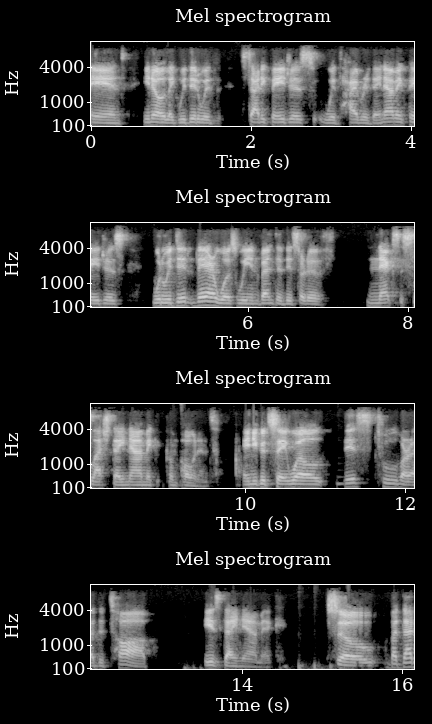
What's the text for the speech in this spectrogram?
And, you know, like we did with static pages, with hybrid dynamic pages, what we did there was we invented this sort of next slash dynamic component. And you could say, well, this toolbar at the top is dynamic. So, but that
